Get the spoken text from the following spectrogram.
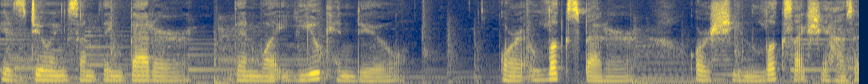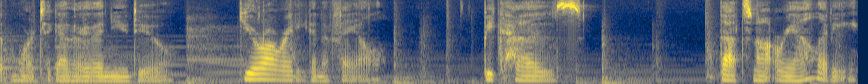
is doing something better than what you can do, or it looks better, or she looks like she has it more together than you do, you're already going to fail because that's not reality.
